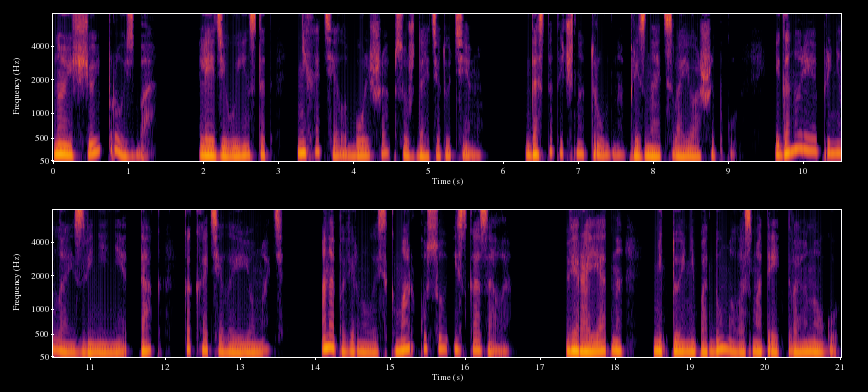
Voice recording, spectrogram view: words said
но еще и просьба. Леди Уинстед не хотела больше обсуждать эту тему. Достаточно трудно признать свою ошибку, и Ганория приняла извинения так, как хотела ее мать. Она повернулась к Маркусу и сказала, «Вероятно, никто и не подумал осмотреть твою ногу.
